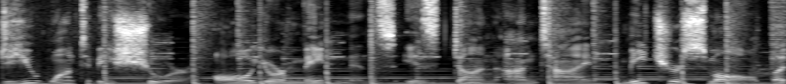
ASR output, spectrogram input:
Do you want to be sure all your maintenance is done on time? Meet your small but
